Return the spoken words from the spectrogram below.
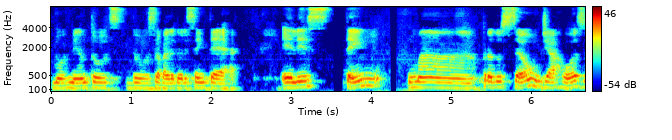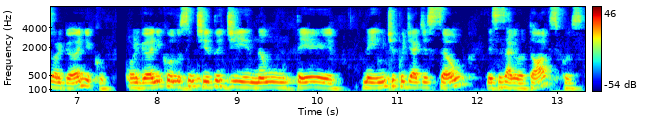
Movimento dos Trabalhadores Sem Terra, eles têm uma produção de arroz orgânico, orgânico no sentido de não ter nenhum tipo de adição desses agrotóxicos,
